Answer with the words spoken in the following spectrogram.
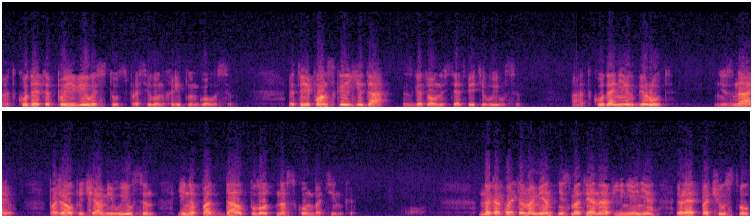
«Откуда это появилось тут?» — спросил он хриплым голосом. «Это японская еда», — с готовностью ответил Уилсон. «А откуда они их берут?» «Не знаю», — пожал плечами Уилсон и наподдал плот носком ботинка. На какой-то момент, несмотря на опьянение, Ред почувствовал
